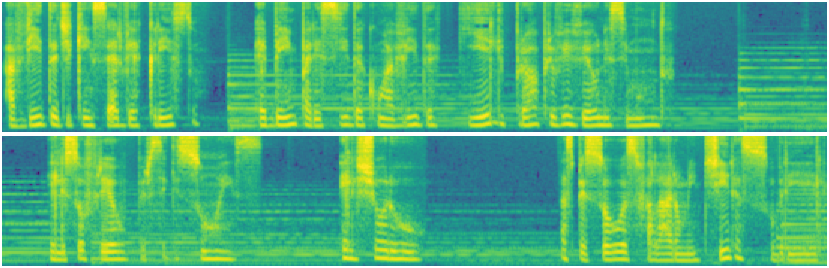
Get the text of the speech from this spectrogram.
A vida de quem serve a Cristo é bem parecida com a vida que ele próprio viveu nesse mundo. Ele sofreu perseguições, ele chorou. As pessoas falaram mentiras sobre ele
